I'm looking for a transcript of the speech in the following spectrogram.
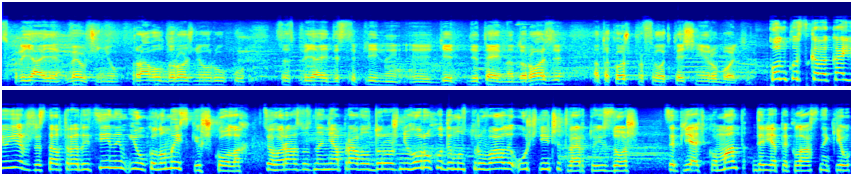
сприяє вивченню правил дорожнього руху, це сприяє дисципліні е, ді- дітей на дорозі, а також профілактичній роботі. Конкурс КВК ЮІР вже став традиційним і у коломийських школах. Цього разу знання правил дорожнього руху демонстрували учні четвертої ЗОЖ. Це п'ять команд дев'ятикласників.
